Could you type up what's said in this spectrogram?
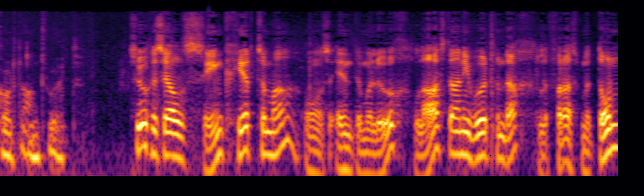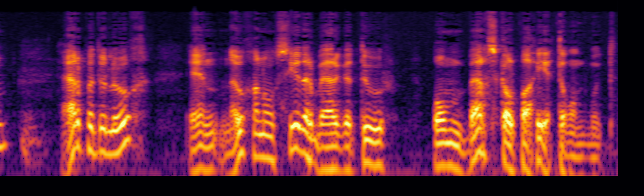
kort antwoord. So gesels Henk Geertema, ons entomoloog, laaste aan die woord vandag, Lefras Meton, herpetoloog en nou gaan ons Cederberge toe om bergskalpaaie te ontmoet.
